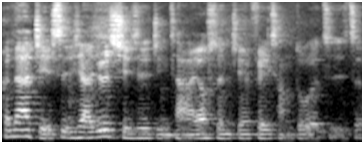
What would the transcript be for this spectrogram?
跟大家解释一下，就是其实警察要身兼非常多的职责，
